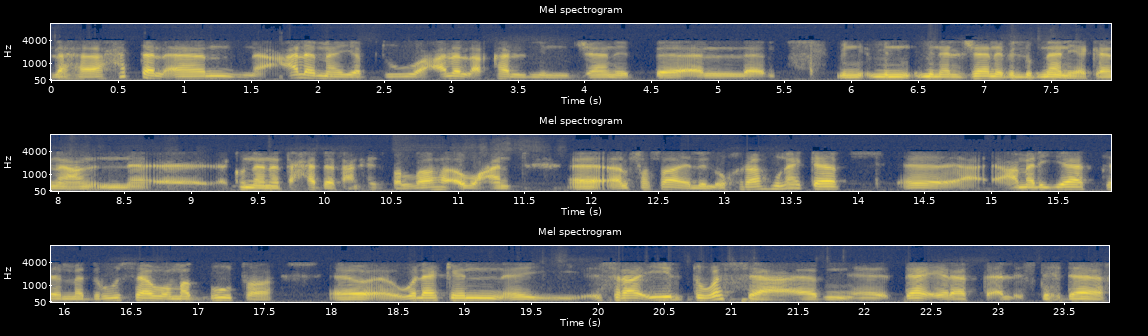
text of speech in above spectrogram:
لها. حتى الآن على ما يبدو على الأقل من جانب من من من الجانب اللبناني كان عن كنا نتحدث عن حزب الله أو عن الفصائل الأخرى. هناك عمليات مدروسة ومضبوطة ولكن إسرائيل توسع دائرة الاستهداف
